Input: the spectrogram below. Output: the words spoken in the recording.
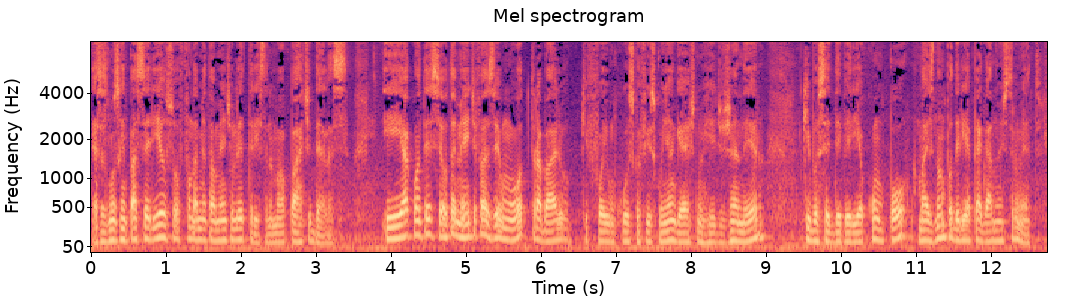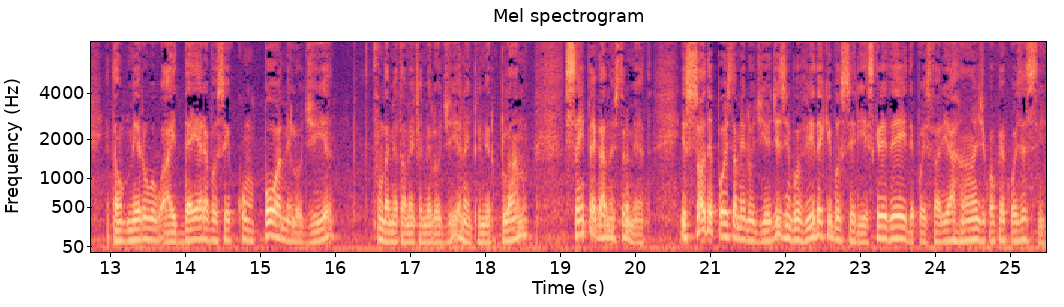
Essas músicas em parceria eu sou fundamentalmente o letrista, na maior parte delas. E aconteceu também de fazer um outro trabalho, que foi um curso que eu fiz com o Ian Guest no Rio de Janeiro, que você deveria compor, mas não poderia pegar no instrumento. Então, primeiro, a ideia era você compor a melodia, fundamentalmente a melodia, né, em primeiro plano, sem pegar no instrumento. E só depois da melodia desenvolvida é que você iria escrever e depois faria arranjo, qualquer coisa assim.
